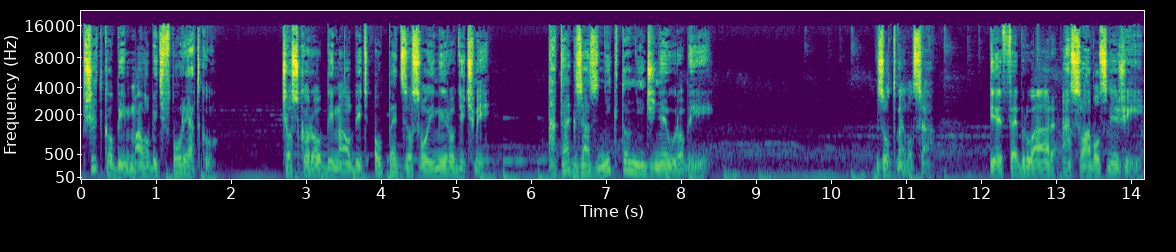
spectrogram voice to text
Všetko by malo byť v poriadku. Čoskoro by mal byť opäť so svojimi rodičmi. A tak zas nikto nič neurobí. Zotmelo sa – je február a slabo sneží.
